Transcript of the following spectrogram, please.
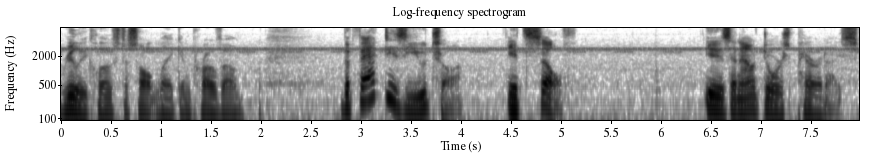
really close to Salt Lake and Provo. The fact is, Utah itself is an outdoors paradise,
